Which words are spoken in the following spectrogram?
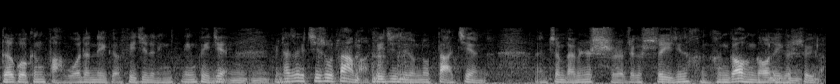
德国跟法国的那个飞机的零零配件，嗯嗯，因为它这个基数大嘛，飞机这种都大件的，嗯，挣百分之十，这个十已经很很高很高的一个税了。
